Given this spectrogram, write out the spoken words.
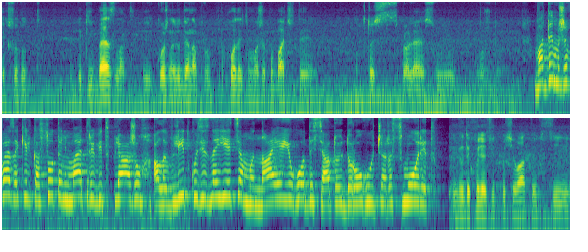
якщо тут який безлад, і кожна людина про- проходить і може побачити, хтось справляє свою нужду. Вадим живе за кілька сотень метрів від пляжу, але влітку, зізнається, минає його десятою дорогою через сморід. Люди ходять відпочивати в, ці,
